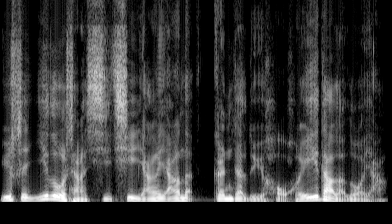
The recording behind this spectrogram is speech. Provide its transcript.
于是，一路上喜气洋洋的跟着吕后回到了洛阳。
